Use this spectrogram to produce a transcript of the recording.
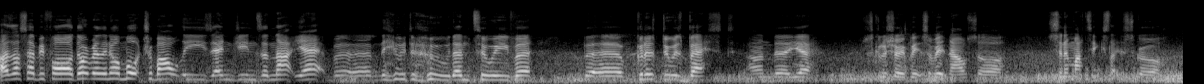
As I said before, I don't really know much about these engines and that yet, but um, neither do them two either. But uh, gonna do his best, and uh, yeah, just gonna show you bits of it now. So, cinematics, let's go.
